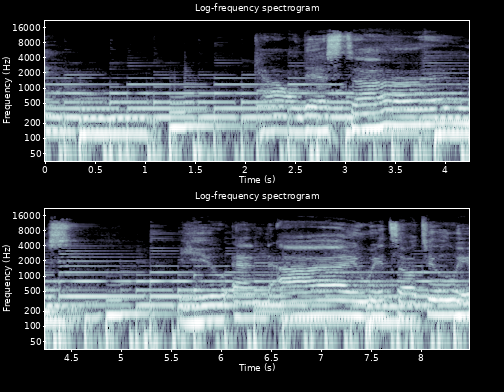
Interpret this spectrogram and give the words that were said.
Count the stars. You and I, we talk till we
